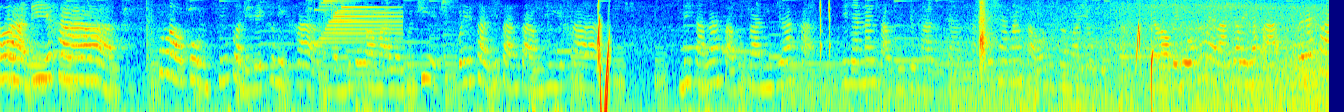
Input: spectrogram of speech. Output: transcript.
สวัสดีค่ะ พวกเรากลุ่มชิ้นส่วนอิเล็กทรอนิกส์ค่ะ วันนี้พวกเรามาลงพื้นที่บริษัทวิสาน 3D ค่ะ ดิฉันนางสาวสุปราณีพิราชค่ะ ดิฉันนางสาวคุณจุธาลิจานค่ะ ดิฉันนางสาววชิชนวายโยบุตรค่ะ เดี๋ยวเราไปดูข้างในร้านกันเลยนะคะ ไปเลยค่ะ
